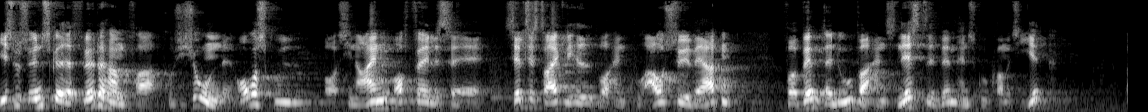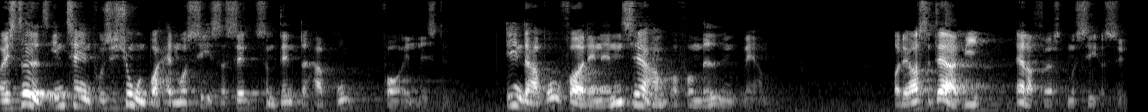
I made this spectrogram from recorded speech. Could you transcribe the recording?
Jesus ønskede at flytte ham fra positionen af overskud og sin egen opfattelse af selvtilstrækkelighed, hvor han kunne afsøge verden for hvem der nu var hans næste, hvem han skulle komme til hjælp, og i stedet indtage en position, hvor han må se sig selv som den, der har brug for en næste. En, der har brug for, at en anden ser ham og får medynk med ham. Og det er også der, vi allerførst må se os selv.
